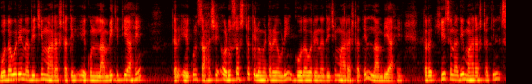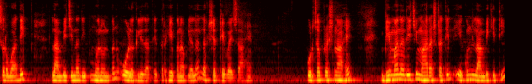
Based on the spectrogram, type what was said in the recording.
गोदावरी नदीची महाराष्ट्रातील एकूण लांबी किती आहे? तर एकूण सहाशे अडुसष्ट किलोमीटर एवढी गोदावरी नदीची महाराष्ट्रातील लांबी आहे. तर हीच नदी महाराष्ट्रातील सर्वाधिक लांबीची नदी म्हणून पण ओळखली जाते. तर हे पण आपल्याला लक्षात ठेवायचं आहे. पुढचा प्रश्न आहे भीमा नदीची महाराष्ट्रातील एकूण लांबी किती?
